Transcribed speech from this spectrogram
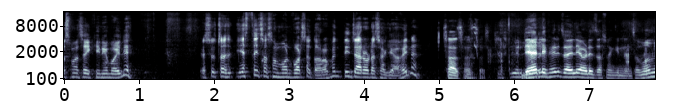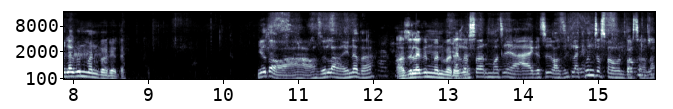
चस्मा चाहिँ किनेँ मैले। यसो च यस्तै चस्मा मनपर्छ घरमा पनि तिन चारवटा छ क्या होइन? छ छ छ ड्याडीले फेरि जहिले एउटै चस्मा किन्नुहुन्छ। मम्मीलाई कुन मन पर्यो त? यो त हजुरलाई होइन त। हजुरलाई कुन मन पर्यो सर म चाहिँ आएको छु। हजुरलाई कुन चस्मा मनपर्छ होला?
